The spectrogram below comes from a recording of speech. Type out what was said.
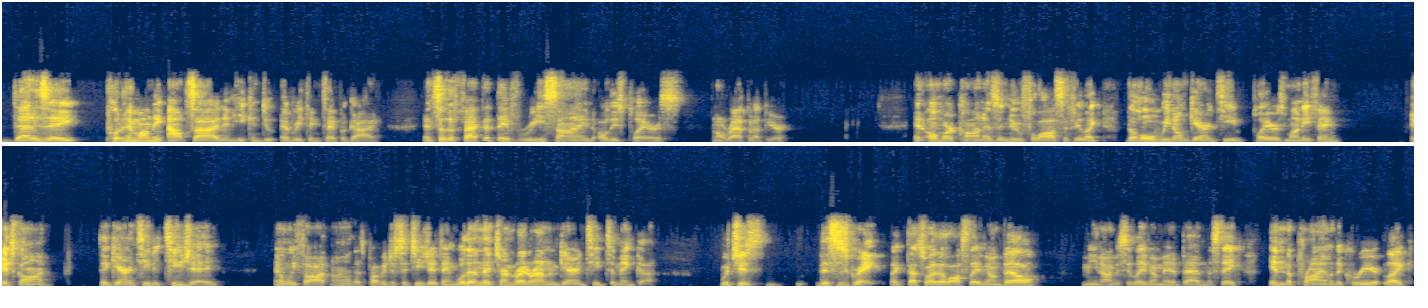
that is a put him on the outside and he can do everything type of guy. And so the fact that they've re signed all these players, and I'll wrap it up here. And Omar Khan has a new philosophy like the whole we don't guarantee players money thing, it's gone. They guaranteed a TJ, and we thought, oh, that's probably just a TJ thing. Well, then they turned right around and guaranteed to Minkah, which is this is great. Like that's why they lost Le'Veon Bell. I mean, obviously Le'Veon made a bad mistake in the prime of the career. Like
